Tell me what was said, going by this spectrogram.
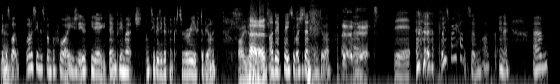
because Yeah. like when I've seen this film before, I usually you know don't pay much. I'm too busy looking at Christopher Reeve to be honest. Oh, yeah. Perv. I don't pay too much attention to her. Pervert. But he's very handsome. I, you know, um,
